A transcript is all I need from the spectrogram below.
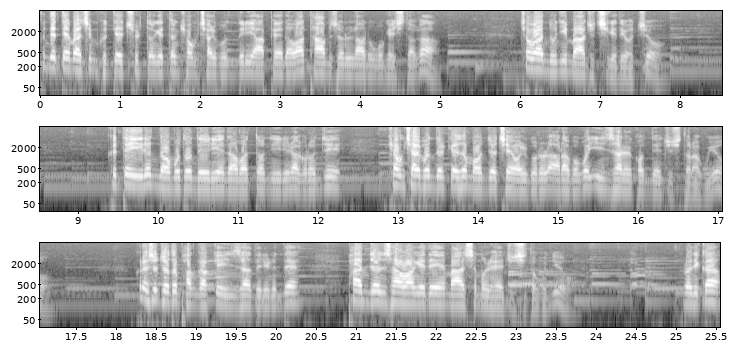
근데 때마침 그때 출동했던 경찰분들이 앞에 나와 담소를 나누고 계시다가 저와 눈이 마주치게 되었죠. 그때 일은 너무도 내리에 남았던 일이라 그런지 경찰분들께서 먼저 제 얼굴을 알아보고 인사를 건네주시더라고요. 그래서 저도 반갑게 인사드리는데 반전 상황에 대해 말씀을 해주시더군요. 그러니까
